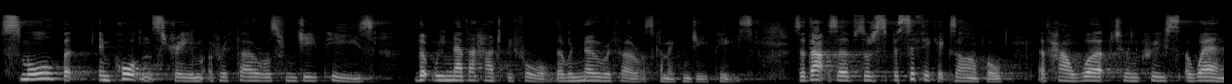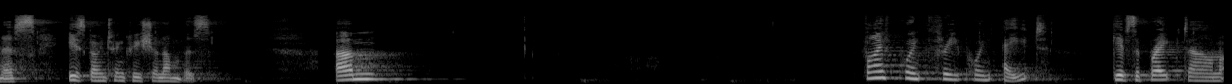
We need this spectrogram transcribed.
small but important stream of referrals from GPs that we never had before. There were no referrals coming from GPs. So that's a sort of specific example of how work to increase awareness is going to increase your numbers. Um, 5.3.8 gives a breakdown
